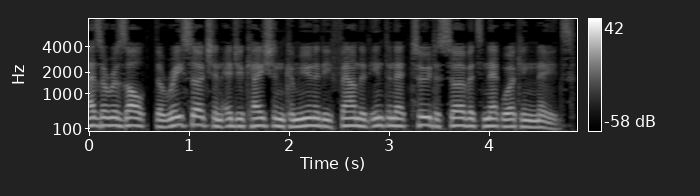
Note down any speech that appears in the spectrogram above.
As a result, the research and education community founded Internet 2 to serve its networking needs.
